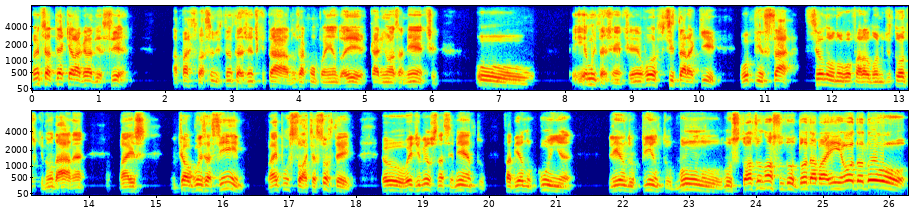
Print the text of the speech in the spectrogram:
Antes até quero agradecer a participação de tanta gente que está nos acompanhando aí carinhosamente. O... E é muita gente. Eu vou citar aqui, vou pensar, se eu não, não vou falar o nome de todos, que não dá, né? Mas de alguns assim, vai por sorte, é sorteio. O Edmilson Nascimento, Fabiano Cunha, Leandro Pinto, Bruno Lustosa, o nosso Dodô da Bahia. Ô, Dodô!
